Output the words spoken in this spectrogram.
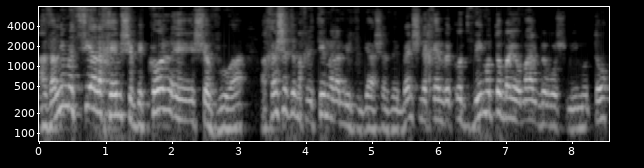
אז אני מציע לכם שבכל אה, שבוע, אחרי שאתם מחליטים על המפגש הזה בין שניכם וכותבים אותו ביומן ורושמים אותו,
